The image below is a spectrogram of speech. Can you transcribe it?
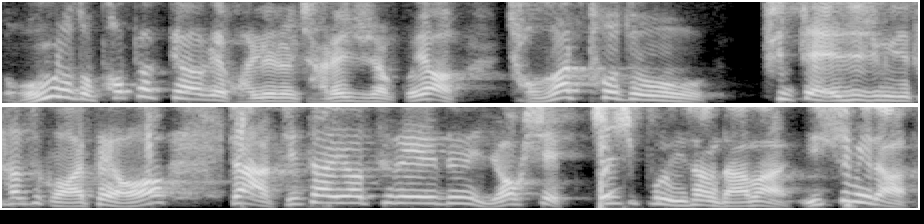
너무나도 퍼펙트하게 관리를 잘 해주셨고요. 저 같아도 진짜 애지중지 탔을 것 같아요. 자, 뒷타이어 트레이드 역시 70% 이상 남아 있습니다.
